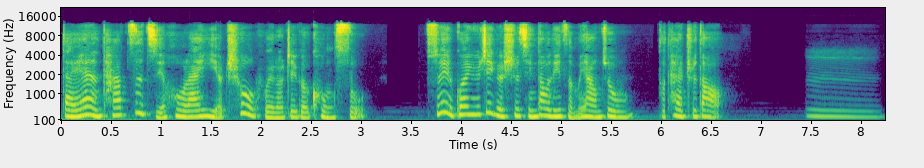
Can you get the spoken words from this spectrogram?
，Diane 她自己后来也撤回了这个控诉，所以关于这个事情到底怎么样就不太知道。嗯，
